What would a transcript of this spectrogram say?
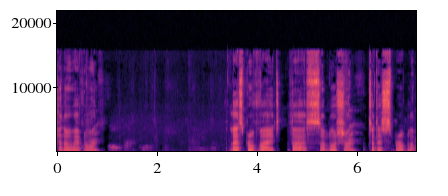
Hello everyone. Let's provide the solution to this problem.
